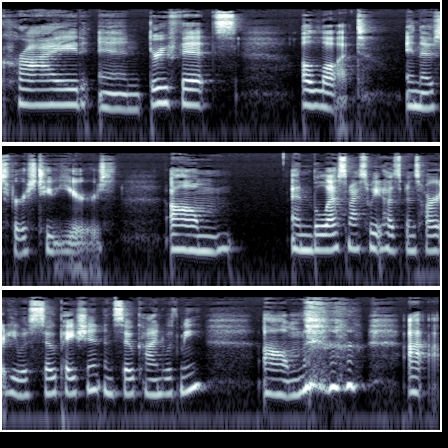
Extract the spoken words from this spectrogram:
cried and threw fits a lot in those first two years. Um, and bless my sweet husband's heart, he was so patient and so kind with me. Um, I,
